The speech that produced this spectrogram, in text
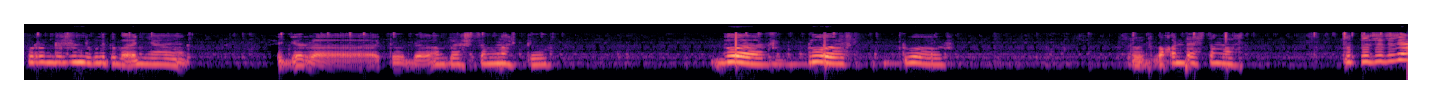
kurang darahnya begitu banyak. Kejar lah, itu udah hampir setengah tuh. Dua, dua, dua. Tuh, bahkan udah setengah. Tuh, tuh, tuh, tuh,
